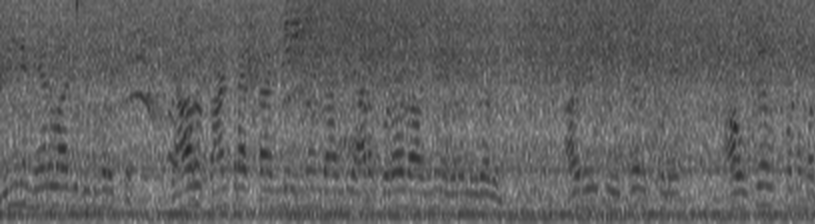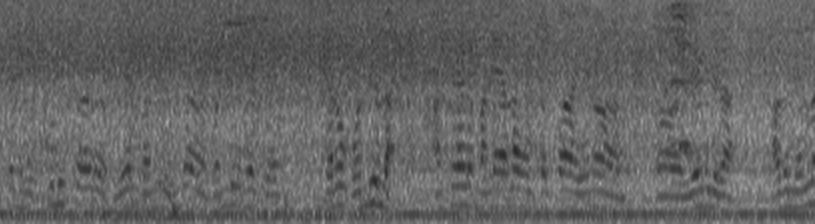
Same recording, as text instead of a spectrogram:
ನಿಮಗೆ ನೇರವಾಗಿ ದುಡ್ಡು ಬರುತ್ತೆ. ಯಾರು ಕಾಂಟ್ರಾಕ್ಟ್ ಆಗಲಿ, ಇನ್ನೊಂದಾಗಲಿ, ಯಾರು ಕೊಡೋದಾಗಲಿ ಇದರಲ್ಲಿ ಇರೋದಿಲ್ಲ. ಆ ರೀತಿ ಉಪಯೋಗಿಸ್ಕೊಡಿ ಆ ಉಪಯೋಗಿಸ್ಕೊಂಡು ಮತ್ತೆ ನಿಮಗೆ ಕೂಲಿ ಕಾರ್ಡ್ ಏನು ಬಂದು, ಇಲ್ಲ, ಬಂದಿರಬೇಕು, ಕೆಲವು ಬಂದಿಲ್ಲ ಅಂತೇಳಿ ಮನೆ ಎಲ್ಲ ಒಂದು ಸ್ವಲ್ಪ ಏನೋ ಹೇಳಿದಿರ. ಅದನ್ನೆಲ್ಲ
